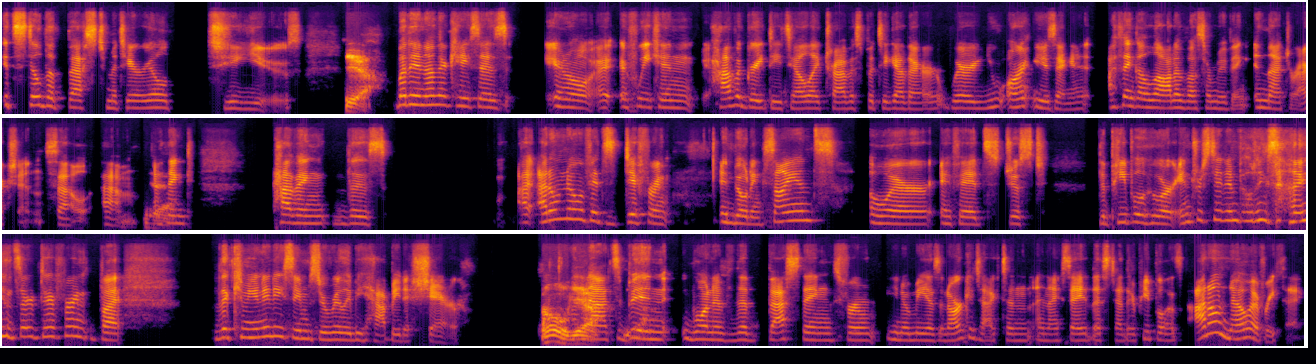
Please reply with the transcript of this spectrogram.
it's still the best material to use yeah but in other cases you know if we can have a great detail like travis put together where you aren't using it i think a lot of us are moving in that direction so um, yeah. i think having this I, I don't know if it's different in building science or if it's just the people who are interested in building science are different, but the community seems to really be happy to share. Oh yeah. And that's been one of the best things for, you know, me as an architect and and I say this to other people is I don't know everything.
